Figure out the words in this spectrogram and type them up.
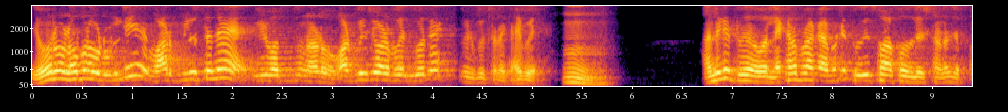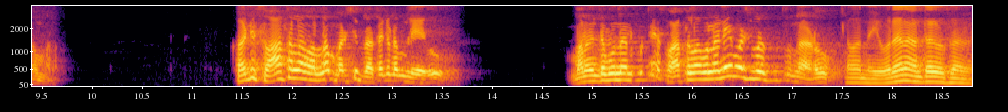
ఎవరో లోపల ఒకడు ఉండి వాడు పిలుస్తేనే వీడు బతుకుతున్నాడు. వాడు పిలిచి వాడు బతికిపోతే వీడు పిలిచాడు అయిపోయింది. అందుకే లెక్కల ప్రకారం బట్టి తుది శ్వాస వదిలేసినాడని చెప్తాం మనం. కాబట్టి శ్వాసల వల్ల మనిషి బ్రతకడం లేదు. మనం ఇంతకుముందు అనుకుంటే శ్వాసల వల్లనే మనిషి బ్రతుకుతున్నాడు. అవును ఎవరైనా అంటారు స్వామి.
